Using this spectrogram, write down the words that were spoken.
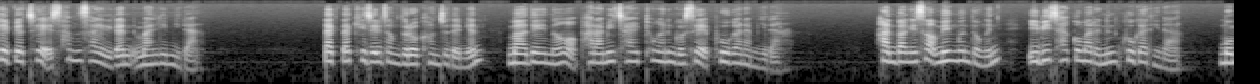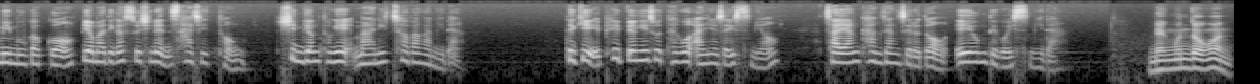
햇볕에 3, 4일간 말립니다. 딱딱해질 정도로 건조되면 마대에 넣어 바람이 잘 통하는 곳에 보관합니다. 한방에서 맹문동은 입이 자꾸 마르는 구갈이나 몸이 무겁고 뼈마디가 쑤시는 사지통, 신경통에 많이 처방합니다. 특히 폐병에 좋다고 알려져 있으며 자양 강장제로도 애용되고 있습니다. 맹문동은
